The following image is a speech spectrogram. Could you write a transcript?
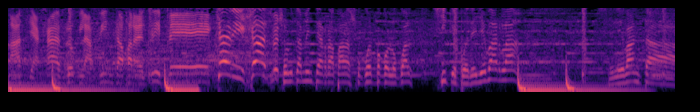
hacia Hasbrook. La finta para el triple. Kenny Hasbrook. absolutamente arrapada su cuerpo, con lo cual sí que puede llevarla. Se levanta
